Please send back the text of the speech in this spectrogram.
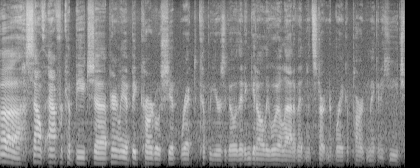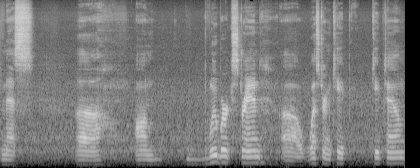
Uh, South Africa beach. Uh, apparently a big cargo ship wrecked a couple years ago. They didn't get all the oil out of it and it's starting to break apart and making a huge mess. Uh, on Blouberg Strand, uh, Western Cape, Cape Town.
